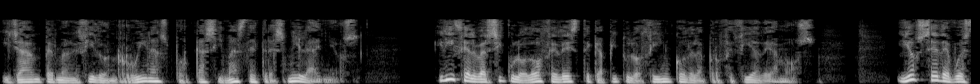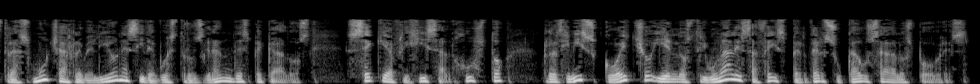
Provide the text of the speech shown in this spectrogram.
y ya han permanecido en ruinas por casi más de tres mil años. Y dice el versículo doce de este capítulo cinco de la profecía de Amós. Yo sé de vuestras muchas rebeliones y de vuestros grandes pecados. Sé que afligís al justo, recibís cohecho y en los tribunales hacéis perder su causa a los pobres.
